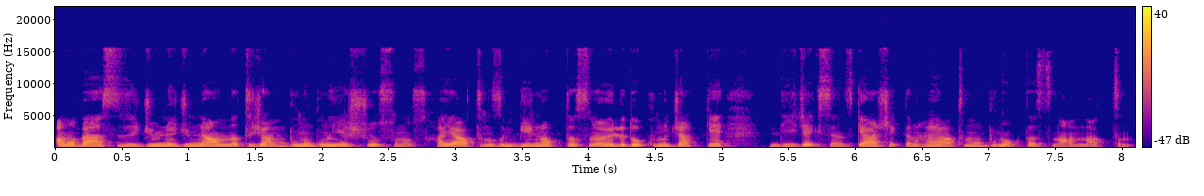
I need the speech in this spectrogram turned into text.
Ama ben size cümle cümle anlatacağım. Bunu bunu yaşıyorsunuz. Hayatınızın bir noktasına öyle dokunacak ki diyeceksiniz gerçekten hayatımın bu noktasını anlattım.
